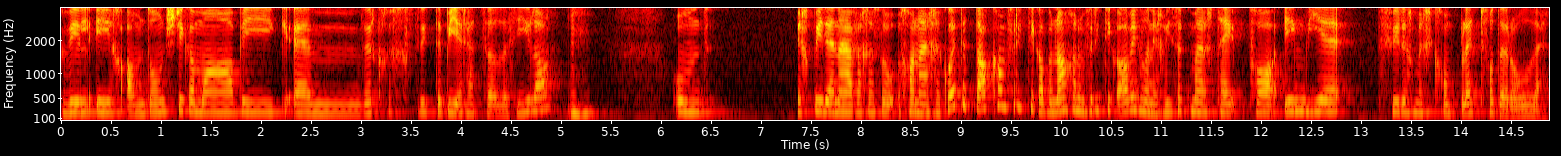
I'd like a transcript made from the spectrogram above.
weil ich am Donnerstag am Abend ähm, wirklich das dritte Bier hat sollen sein lassen. Mhm. Und ich bin dann einfach so, ich hatte eigentlich einen guten Tag am Freitag, aber nachher am Freitagabend habe ich wie so gemerkt, hey, boah, irgendwie fühle ich mich komplett von der Rolle.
